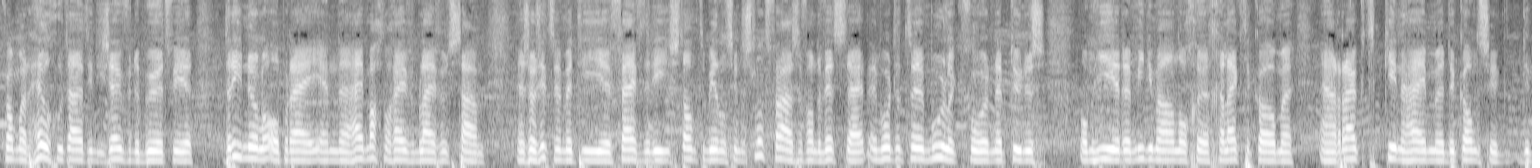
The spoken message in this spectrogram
kwam er heel goed uit in die zevende beurt weer. 3 nullen op rij. En hij mag nog even blijven staan. En zo zitten we met die 5-3 stand inmiddels in de slotfase van de wedstrijd. En wordt het moeilijk voor Neptunus om hier minimaal nog gelijk te komen. En ruikt Kinheim de kansen. De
